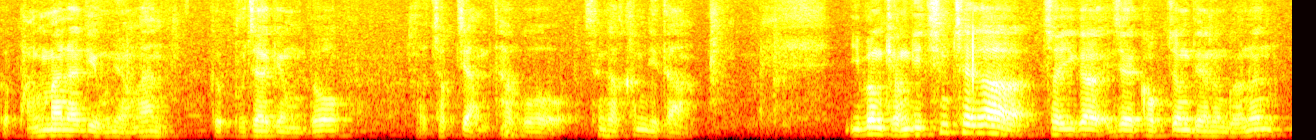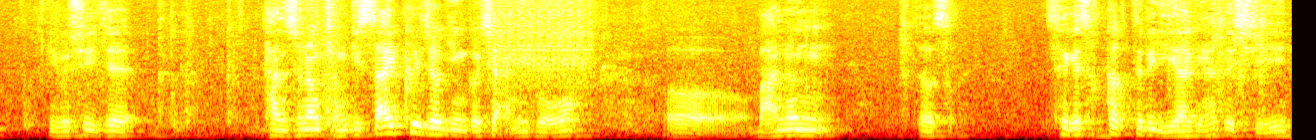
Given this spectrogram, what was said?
그 방만하게 운영한 그 부작용도 어, 적지 않다고 생각합니다. 이번 경기 침체가 저희가 이제 걱정되는 거는 이것이 이제 단순한 경기 사이클적인 것이 아니고 어, 많은 세계 석학들이 이야기하듯이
